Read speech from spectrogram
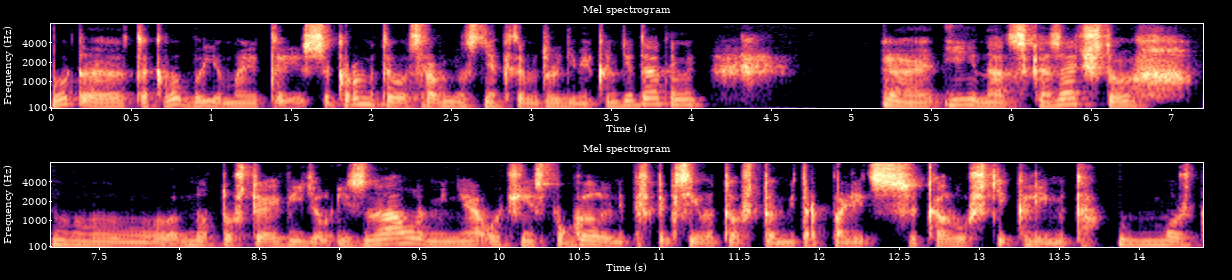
Вот э, таковы были мои тезисы. Кроме того, сравнил с некоторыми другими кандидатами, и надо сказать, что ну, то, что я видел и знал, меня очень испугало на перспектива то, что митрополит Калужский Климет может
